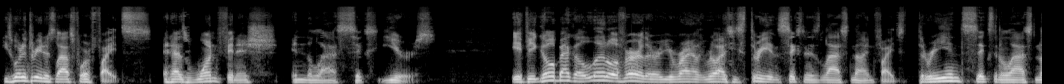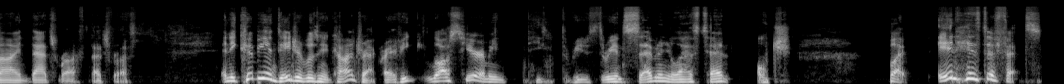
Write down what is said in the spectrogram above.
He's one and three in his last four fights and has one finish in the last six years. If you go back a little further, you realize he's three and six in his last nine fights. Three and six in the last nine. That's rough. That's rough. And he could be in danger of losing a contract, right? If he lost here, I mean, he's three, three and seven in your last 10. Ouch. But in his defense,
